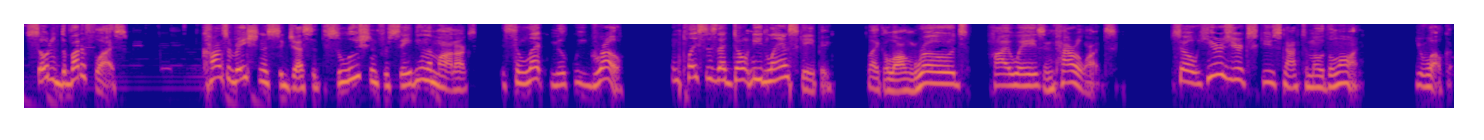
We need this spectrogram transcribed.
so did the butterflies. Conservationists suggest that the solution for saving the monarchs is to let milkweed grow in places that don't need landscaping, like along roads, highways, and power lines. So here's your excuse not to mow the lawn. You're welcome.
